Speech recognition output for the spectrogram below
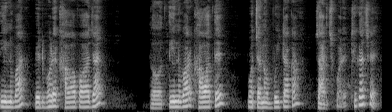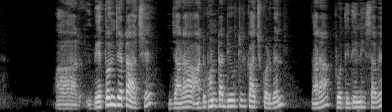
তিনবার পেট ভরে খাওয়া পাওয়া যায়। তো তিনবার খাওয়াতে পঁচানব্বই টাকা চার্জ পড়ে, ঠিক আছে? আর বেতন যেটা আছে, যারা আট ঘণ্টা ডিউটির কাজ করবেন, তারা প্রতিদিন হিসাবে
